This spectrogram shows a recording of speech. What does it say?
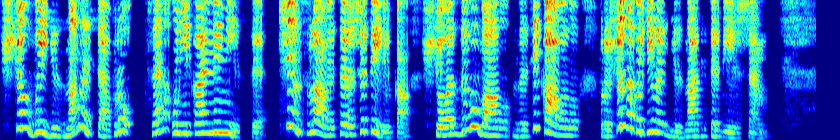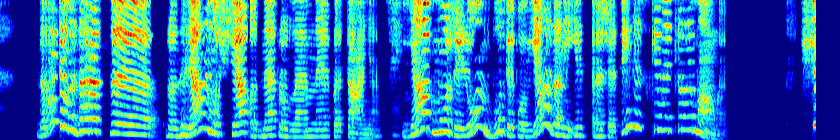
Що ви дізналися про це унікальне місце? Чим славиться Решетилівка? Що вас здивувало, зацікавило, про що захотіли дізнатися більше? Давайте ми зараз е, розглянемо ще одне проблемне питання. Як може льон бути пов'язаний із решетилівськими килимами? Що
